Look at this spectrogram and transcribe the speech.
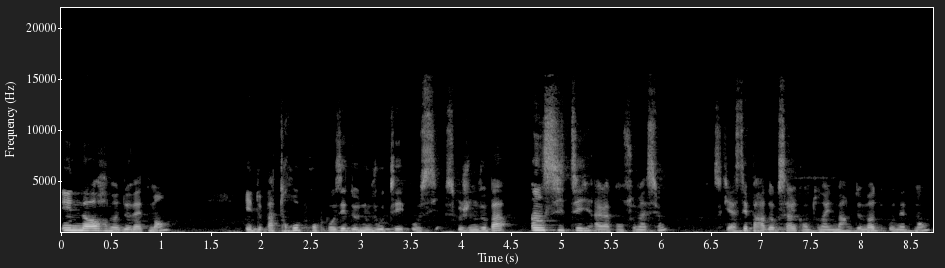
énorme de vêtements et de pas trop proposer de nouveautés aussi, parce que je ne veux pas inciter à la consommation, ce qui est assez paradoxal quand on a une marque de mode, honnêtement.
